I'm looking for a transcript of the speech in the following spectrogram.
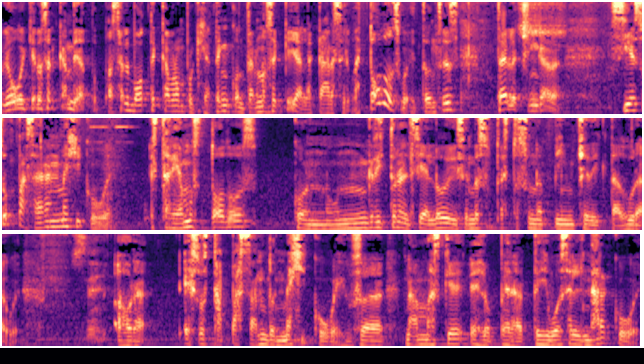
Yo, güey, quiero ser candidato. Pasa el bote, cabrón, porque ya te encontré no sé qué y a la cárcel, güey. Todos, güey. Entonces, está de la chingada. Si eso pasara en México, güey, estaríamos todos con un grito en el cielo diciendo esto es una pinche dictadura, güey. Sí. Ahora, eso está pasando en México, güey. O sea, nada más que el operativo es el narco, güey.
